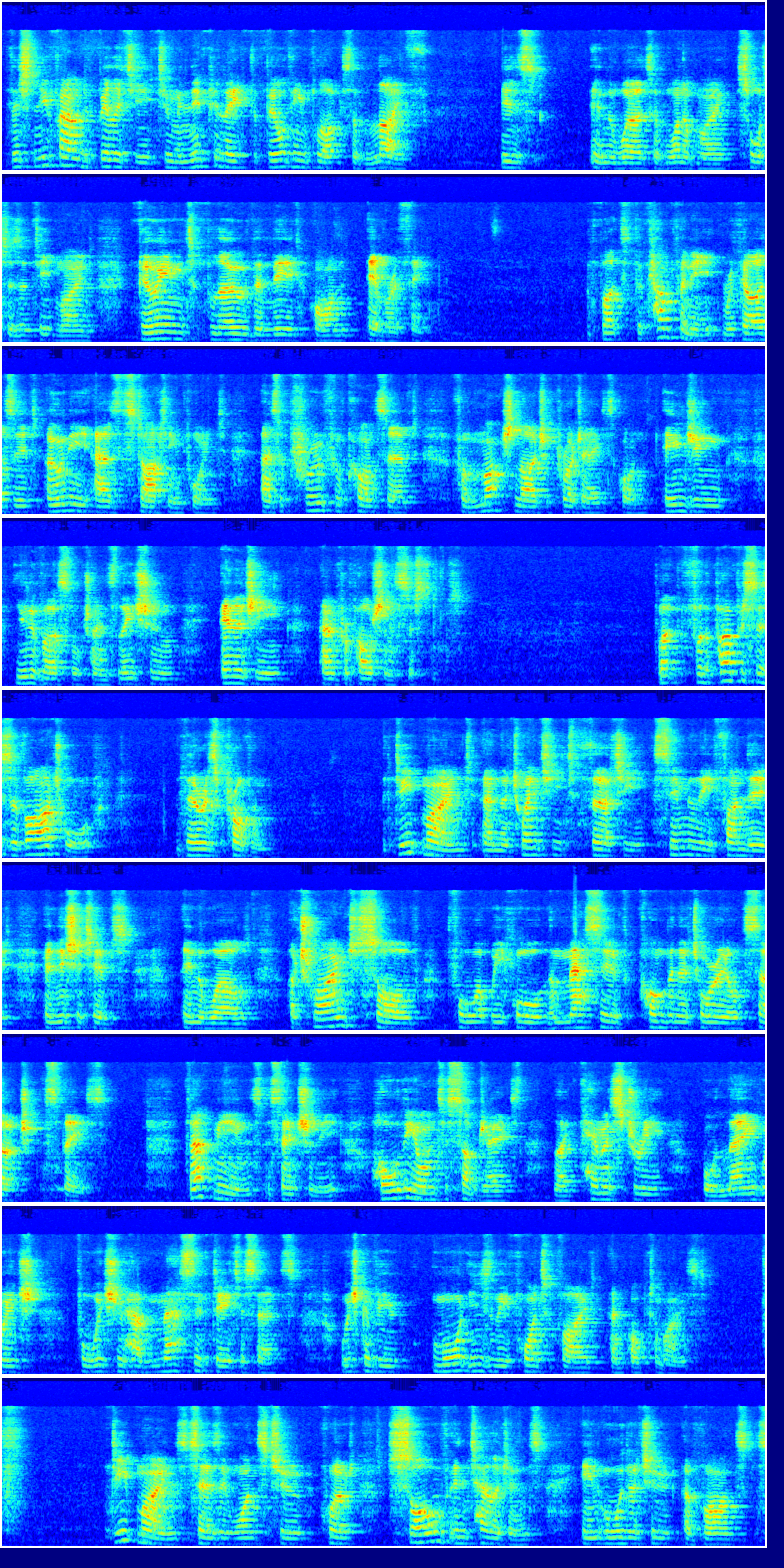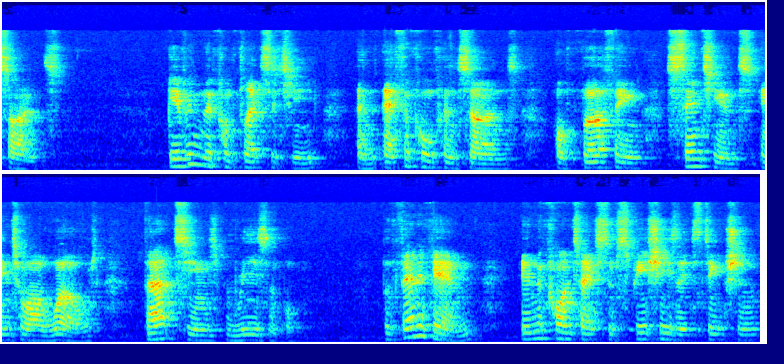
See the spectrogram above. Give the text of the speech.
This newfound ability to manipulate the building blocks of life is, in the words of one of my sources at DeepMind, going to blow the lid on everything. But the company regards it only as a starting point, as a proof of concept for much larger projects on aging, universal translation, energy, and propulsion systems. But for the purposes of our talk, there is a problem. DeepMind and the 20 to 30 similarly funded initiatives in the world are trying to solve for what we call the massive combinatorial search space. That means essentially holding on to subjects like chemistry or language for which you have massive data sets which can be more easily quantified and optimized. DeepMind says it wants to, quote, solve intelligence in order to advance science. Given the complexity and ethical concerns of birthing sentience into our world, that seems reasonable. But then again, in the context of species extinction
